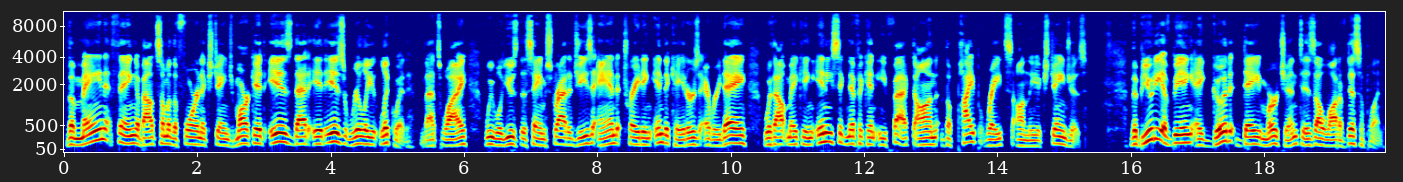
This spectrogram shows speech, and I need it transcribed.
The main thing about some of the foreign exchange market is that it is really liquid. That's why we will use the same strategies and trading indicators every day without making any significant effect on the pipe rates on the exchanges. The beauty of being a good day merchant is a lot of discipline.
